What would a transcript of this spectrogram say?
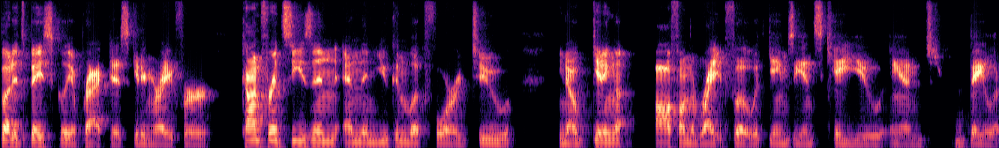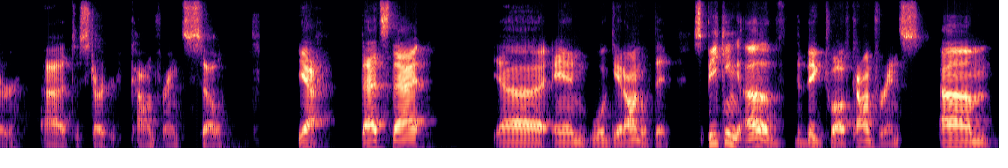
but it's basically a practice, getting ready for conference season, and then you can look forward to, you know, getting off on the right foot with games against KU and Baylor uh, to start conference. So, yeah, that's that, uh, and we'll get on with it. Speaking of the Big 12 conference, um,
